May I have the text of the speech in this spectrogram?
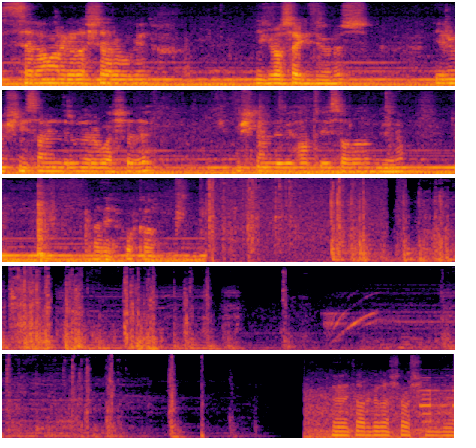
Selam arkadaşlar bugün Migros'a gidiyoruz. 23 Nisan indirimleri başladı. Gitmişken de bir hatayı salalım diyorum. Hadi bakalım. Evet arkadaşlar şimdi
